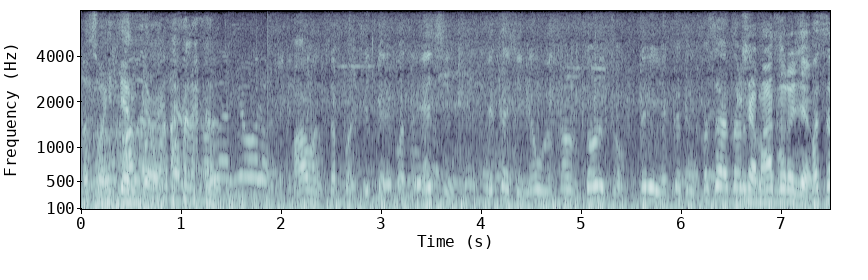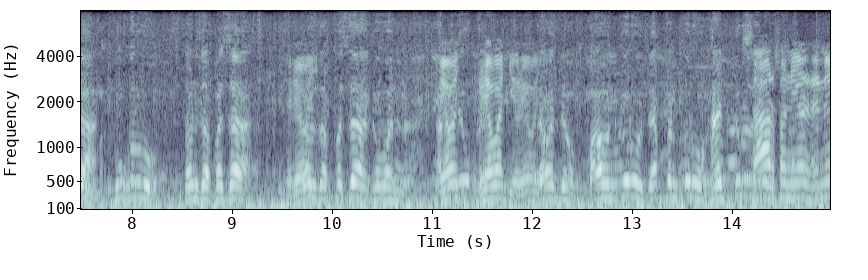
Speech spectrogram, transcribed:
બસો સિત્તેર રૂપિયા બાવન છપ્પન સિત્તેર એકોતેર એસી એકાસી નેવું એકાણું ત્રણસો ત્રીસ એકત્રીસ પચાસ ત્રણસો પચાસ. શું કરવું? ત્રણસો પચાસ. પચાસ ગવન. રેવા દો રેવા દો બાવન કરું ત્રેપન કરું સાઠ કરું. ચારસો ને આઠ ને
